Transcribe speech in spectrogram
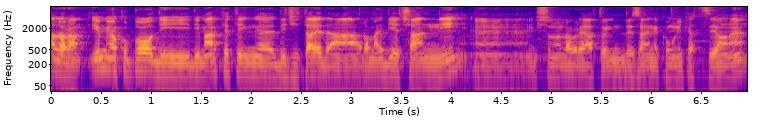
Allora, io mi occupo di, di marketing digitale da ormai dieci anni, eh, mi sono laureato in design e comunicazione,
